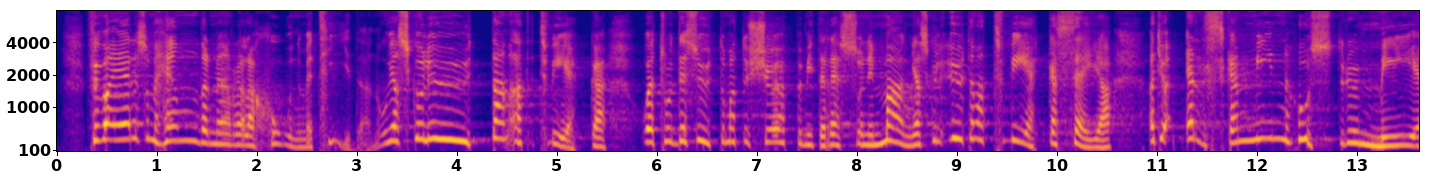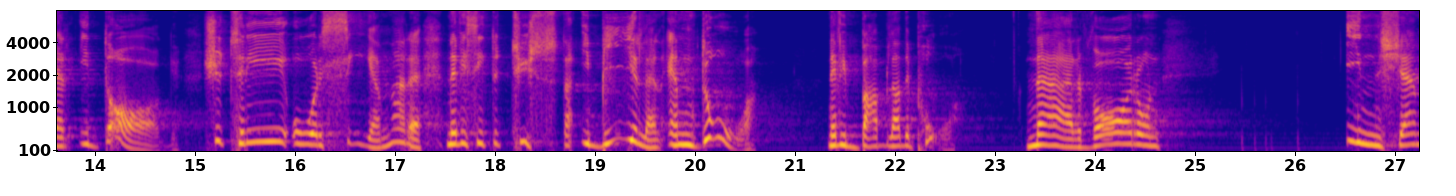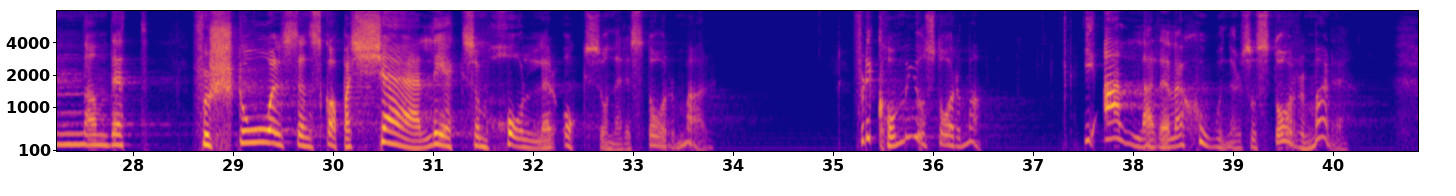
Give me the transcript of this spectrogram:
För vad är det som händer med en relation med tiden? Och jag skulle utan att tveka, och jag tror dessutom att du köper mitt resonemang, jag skulle utan att tveka säga att jag älskar min hustru mer idag, 23 år senare, när vi sitter tysta i bilen än då, när vi babblade på. Närvaron, inkännandet, Förståelsen skapar kärlek som håller också när det stormar. För det kommer ju att storma. I alla relationer så stormar det.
